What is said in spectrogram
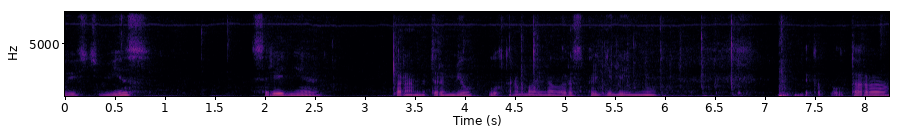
есть вес, среднее, параметр μ лохнормального распределения, полтора,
